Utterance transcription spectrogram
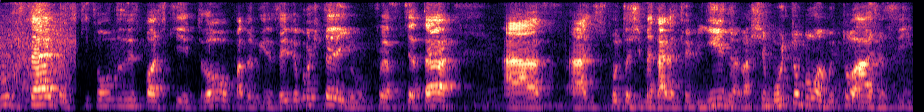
o Sevens, que foi um dos esportes que entrou para 2006, eu gostei. Eu fui assistir até as, as disputas de medalha feminina, eu achei muito bom, é muito ágil, assim.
